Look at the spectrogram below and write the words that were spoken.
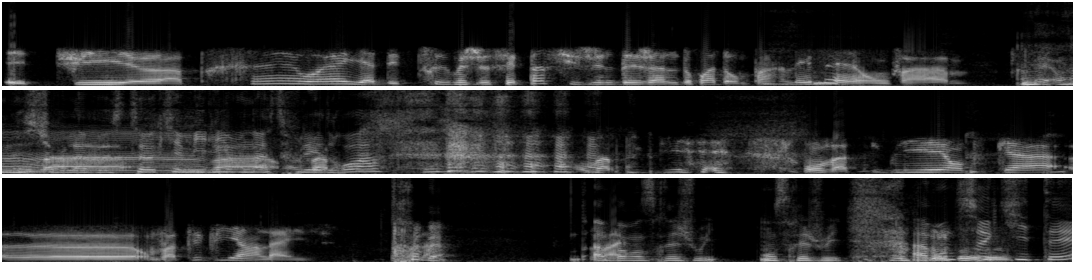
Et puis après, ouais, il y a des trucs, mais je sais pas si j'ai déjà le droit d'en parler, mais on va. Mais on, est sur la Vostok, Émilie, on, a tous les droits. on va publier, on va publier en tout cas, on va publier un live. Très Ah bah on se réjouit, on se réjouit. Avant de se quitter,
